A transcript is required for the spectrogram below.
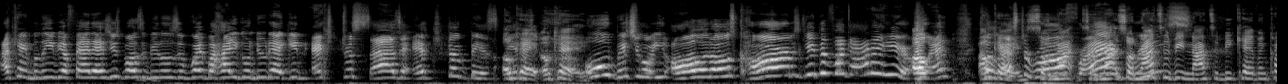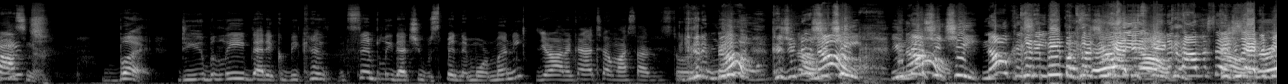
I can't believe your fat ass. You're supposed to be losing weight, but how you gonna do that? Getting extra size and extra biscuits. Okay, okay. Oh, bitch, you gonna eat all of those carbs? Get the fuck out of here. Oh, and Okay, cholesterol, so not, so, fried not, so not to be not to be Kevin Costner, but do you believe that it could be con- simply that you were spending more money? Your Honor, can I tell my side of the story? Could it be? No. because you know No. she cheat. You know she cheat. No, because Could it she, be because you had to in spend- the 'cause- conversation? 'cause you had to be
